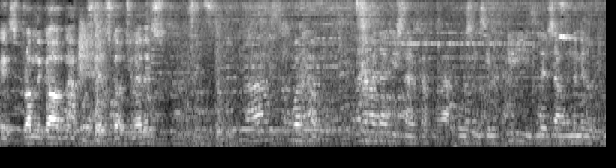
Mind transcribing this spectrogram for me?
It's from the Garden Apples. Yeah, Scott, do you know this? Um, well, I know I dad used to have a couple of apples. In, he lives out in the middle of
